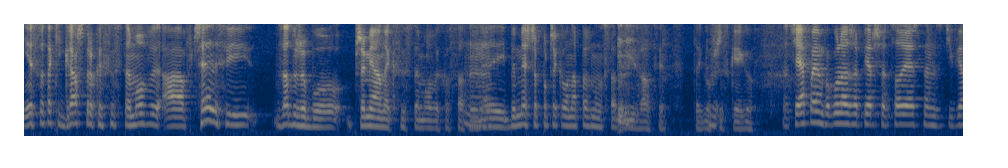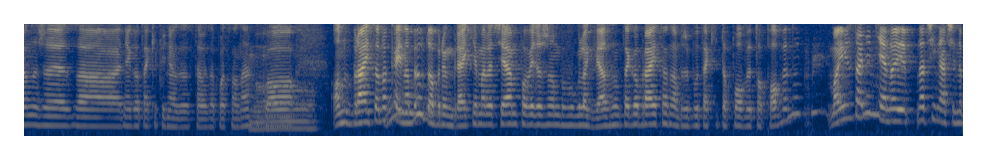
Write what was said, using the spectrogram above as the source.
jest to taki gracz trochę systemowy, a w Chelsea za dużo było przemianek systemowych ostatnio nie? i bym jeszcze poczekał na pewną stabilizację tego wszystkiego. Znaczy ja powiem w ogóle, że pierwsze co, ja jestem zdziwiony, że za niego takie pieniądze zostały zapłacone, No. bo on w Brighton, okej, no był dobrym grajkiem, ale czy ja bym powiedział, że on był w ogóle gwiazdą tego Brighton, albo że był taki topowy, topowy? No moim zdaniem nie, no i- znaczy inaczej, no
